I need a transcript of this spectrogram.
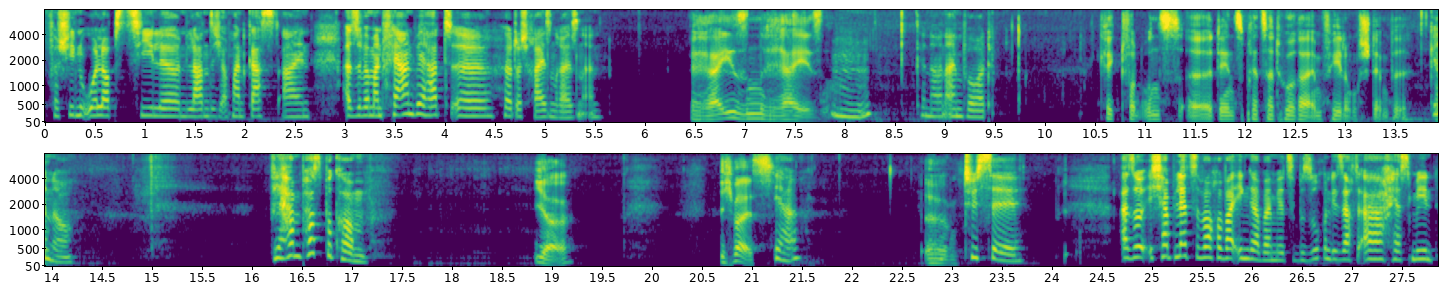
verschiedene Urlaubsziele und laden sich auch mal einen Gast ein. Also wenn man Fernweh hat, äh, hört euch Reisen, Reisen an. Reisen, Reisen. Mhm. Genau, in einem Wort. Kriegt von uns äh, den Sprezzatura Empfehlungsstempel. Genau. Wir haben Post bekommen. Ja. Ich weiß. Ja. Ähm. Tu sais. Also ich habe letzte Woche war Inga bei mir zu Besuch und die sagte, ach Jasmin,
